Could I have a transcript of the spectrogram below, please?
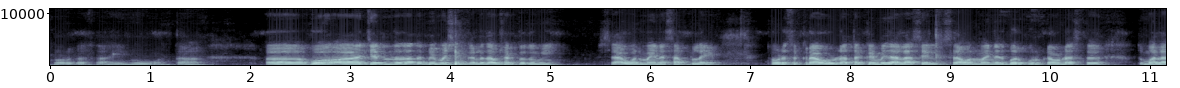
क्रोड कसा आहे भाऊ आता. हो चेतन दादा आता भीमाशंकरला जाऊ शकता तुम्ही. श्रावण महिना संपला आहे थोडंसं क्राऊड आता कमी झाला असेल. श्रावण महिन्यात भरपूर क्राऊड असतं. तुम्हाला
